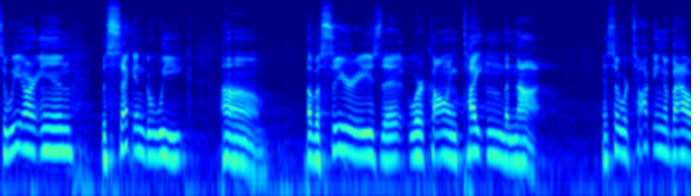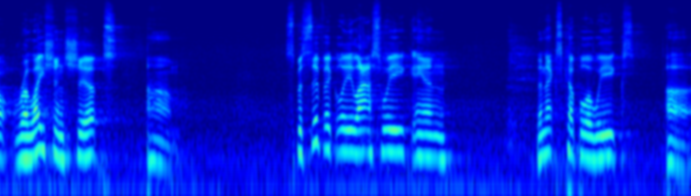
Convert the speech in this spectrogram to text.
So we are in the second week um, of a series that we're calling Tighten the Knot. And so we're talking about relationships. Um, specifically, last week and the next couple of weeks, uh,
